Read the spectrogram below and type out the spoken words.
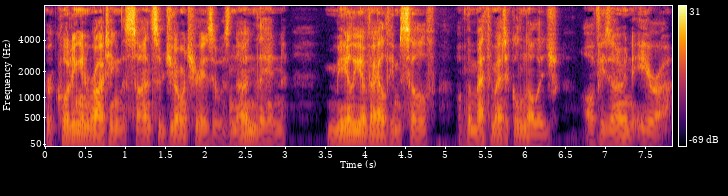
recording and writing the science of geometry as it was known then, merely availed himself of the mathematical knowledge of his own era.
